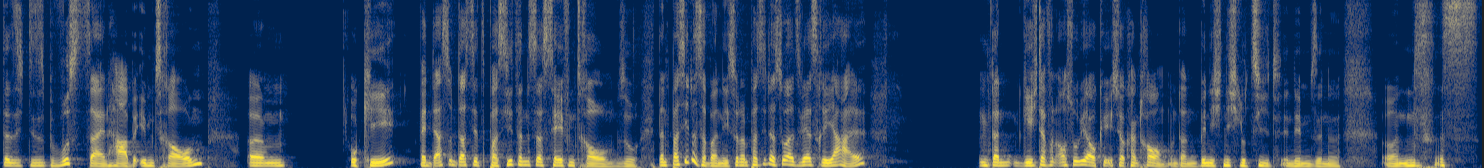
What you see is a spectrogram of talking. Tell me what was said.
dass ich dieses Bewusstsein habe im Traum, ähm, okay, wenn das und das jetzt passiert, dann ist das safe ein Traum, so. Dann passiert das aber nicht, sondern passiert das so, als wäre es real. Und dann gehe ich davon aus, so, ja, okay, ist ja kein Traum. Und dann bin ich nicht luzid in dem Sinne. Und es,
